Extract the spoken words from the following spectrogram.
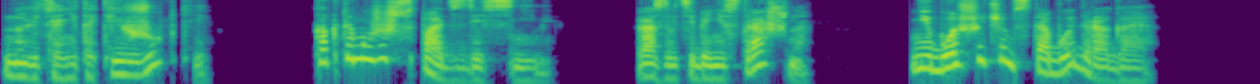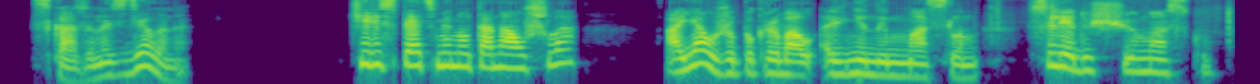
Но ведь они такие жуткие. Как ты можешь спать здесь с ними? Разве тебе не страшно? Не больше, чем с тобой, дорогая. Сказано, сделано. Через пять минут она ушла, а я уже покрывал льняным маслом следующую маску —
